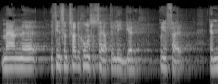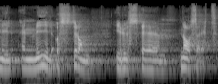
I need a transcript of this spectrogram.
Men eh, det finns en tradition som säger att det ligger ungefär en mil, en mil öster om Jerus, eh, Nasaret.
